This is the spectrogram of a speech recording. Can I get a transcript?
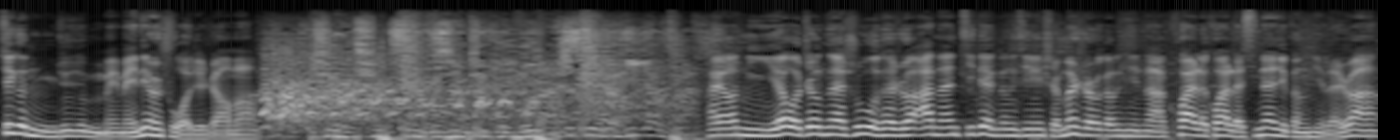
这个你就就没没地方说去，知道吗？还有你，我正在输，他说阿南几点更新？什么时候更新呢？快了快了，现在就更新了是吧？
